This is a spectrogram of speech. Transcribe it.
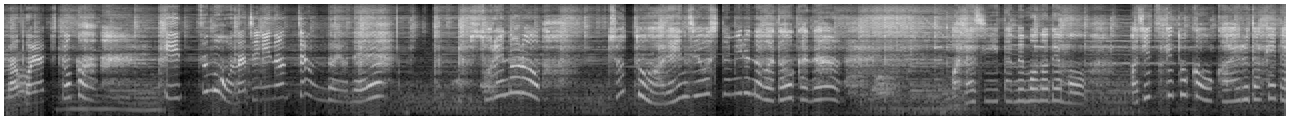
卵焼きとかいっつも同じになっちゃうんだよね。それならちょっとアレンジをしてみるのはどうかな。同じ炒め物でも味付けとかを変えるだけで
